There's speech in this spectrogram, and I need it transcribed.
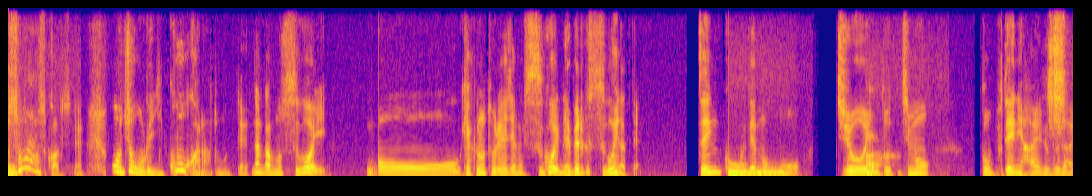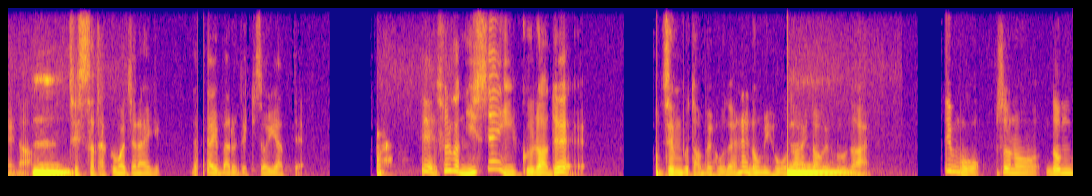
うんあ、そうなんですかっつって、あ、じゃあ俺行こうかなと思って、なんかもうすごい、もうお客の取り合いじゃない、すごいレベルがすごいんだって。全国でももう上位うん、どっちもトップ10に入るぐらいな、うん。切磋琢磨じゃないライバルで競い合って。で、それが2000いくらで、全部食べ放題ね、飲み放題、うん食べ放題。でも、その、丼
